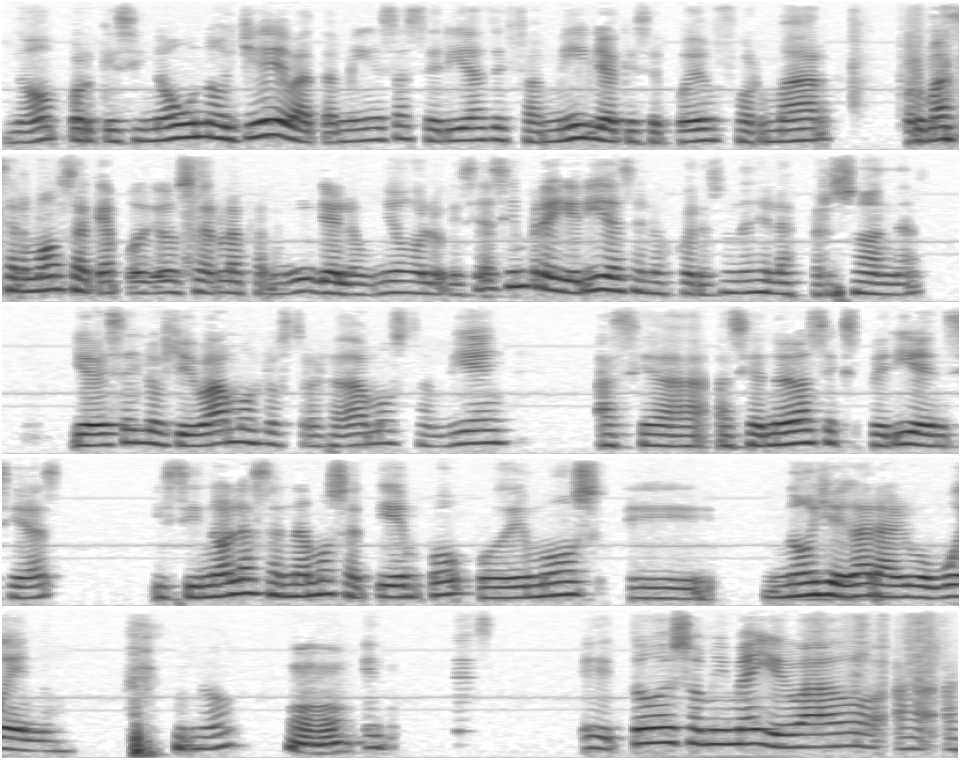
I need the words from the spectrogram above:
¿no? Porque si no uno lleva también esas heridas de familia que se pueden formar, por más hermosa que ha podido ser la familia, la unión o lo que sea, siempre hay heridas en los corazones de las personas y a veces los llevamos, los trasladamos también hacia, hacia nuevas experiencias y si no las sanamos a tiempo podemos eh, no llegar a algo bueno, ¿no? Entonces, eh, todo eso a mí me ha llevado a,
